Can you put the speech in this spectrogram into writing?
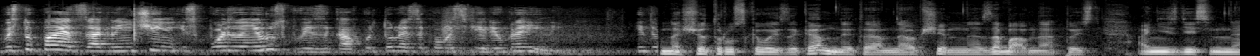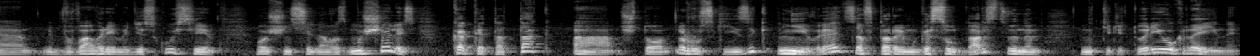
выступает за ограничение использования русского языка в культурно-языковой сфере Украины. Насчет русского языка, это вообще забавно. То есть они здесь во время дискуссии очень сильно возмущались, как это так, а, что русский язык не является вторым государственным на территории Украины.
